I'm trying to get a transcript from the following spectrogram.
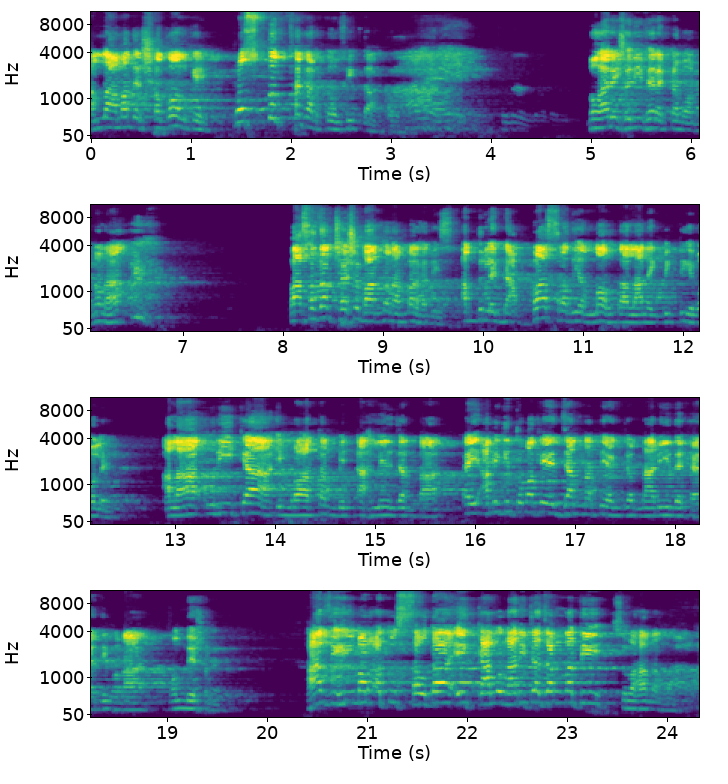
আল্লাহ আমাদের সকলকে প্রস্তুত থাকার তৌফিক দান করুন। বুখারী শরীফের একটা বর্ণনা। পাঁচ হাজার ছয়শো বান্ন নাম্বার হাদিস। আব্দুল্লাহ ইবনে আব্বাস রাদিয়াল্লাহু তাআলা এক ব্যক্তিকে বলে, আলা উরিকা ইমরাতান মিন আহলিল জান্নাহ? এই, আমি কি তোমাকে জান্নাতি একজন নারী দেখায় দিব না? মন দিয়ে শুনেন। হাজিহিল মারআতু সাউদা, এই কালো নারীটা জান্নাতি? সুবহানাল্লাহ।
